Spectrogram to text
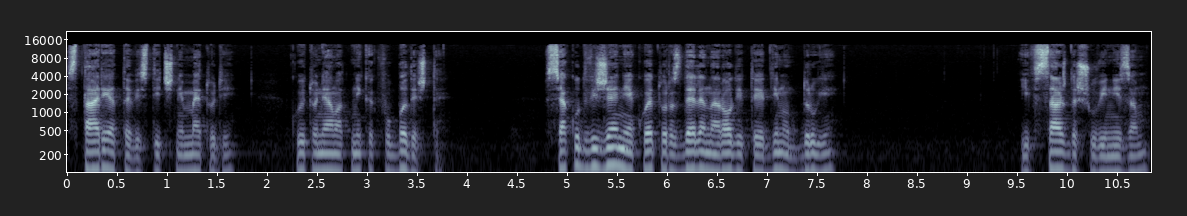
стари атавистични методи, които нямат никакво бъдеще. Всяко движение, което разделя народите един от други и всажда шовинизъм,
